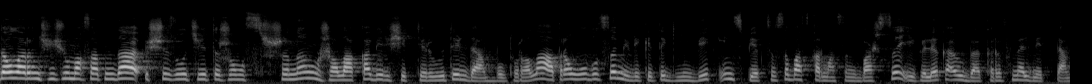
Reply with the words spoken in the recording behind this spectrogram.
дауларын шешу мақсатында 337 жұмысшының жалақы берешектері өтелді. Бұл туралы Атырау облысы мемлекеттік еңбек инспекциясы басқармасының басшысы Игілік Әубәкіров мәліметті.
